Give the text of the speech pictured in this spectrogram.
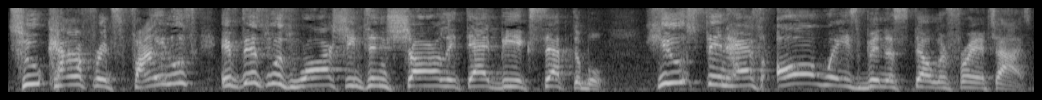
two conference finals. If this was Washington, Charlotte, that'd be acceptable. Houston has always been a stellar franchise.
